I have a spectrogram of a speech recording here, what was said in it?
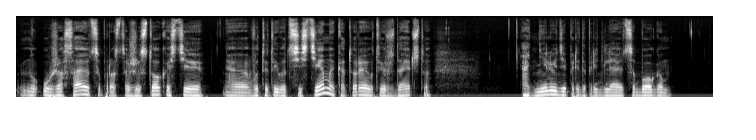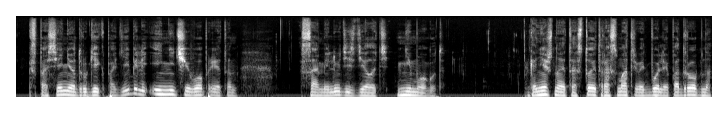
ну, ужасаются просто жестокости э, вот этой вот системы, которая утверждает, что одни люди предопределяются Богом спасению, другие к погибели, и ничего при этом сами люди сделать не могут. Конечно, это стоит рассматривать более подробно,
